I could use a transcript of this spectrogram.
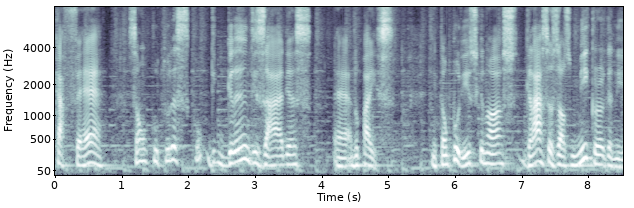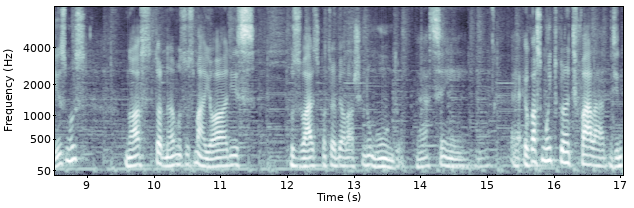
café. São culturas de grandes áreas é, no país. Então, por isso que nós, graças aos micro-organismos, nós tornamos os maiores usuários de controle biológico no mundo. Né? Assim, é, eu gosto muito quando a gente fala de.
